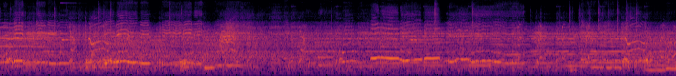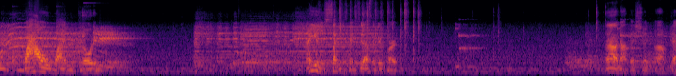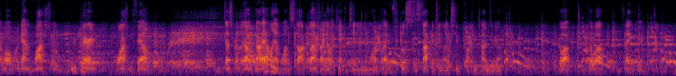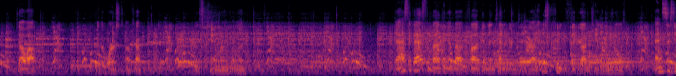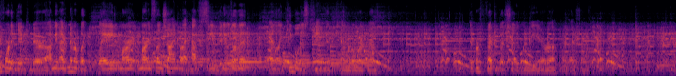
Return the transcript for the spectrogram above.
Wow, I'm goaded. I usually suck at this game too, that's the good part. Oh, not this shit. Okay, well, again, watch, repaired, watch me fail. Desperately. Oh god, I only have one stock left. I know I can't continue anymore. I supposed to stop continuing like two fucking times ago. Go up. Go up. Thank you. Go up. You're the worst. Okay. This camera angle, man. Yeah, that's the, that's the bad thing about fucking Nintendo during this era. They just couldn't figure out camera controls. And 64 to GameCube era. I mean, I've never like played Mario, Mario Sunshine, but I have seen videos of it. And like, people just can't get the camera to work, man. They perfected that shit in the Wii era, I, I think.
